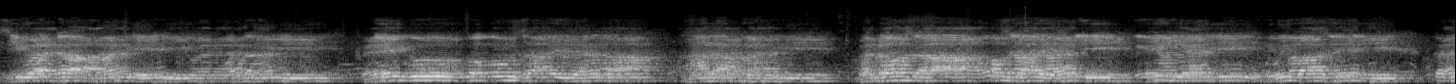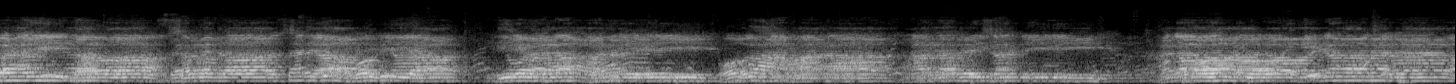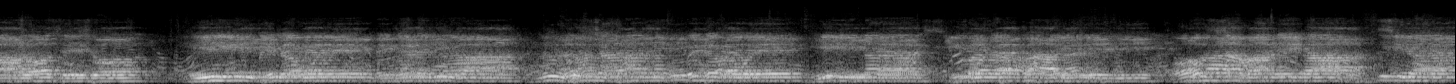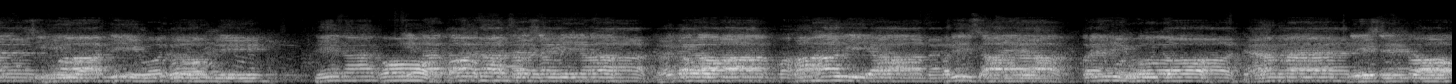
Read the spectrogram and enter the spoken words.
ဇီဝတမန္တေတိဝတ္တတိဘေကုကောကုဇာယံသာအာရပန္တိမနောဇာဩဇာယံတိကိယံတိဝိပါစေတိ နာခောပါဒသစ္စေနာဘဂဝါမဟာရိယပရိစာယပရိဝုသောဓမ္မဒေစေတောဒေ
